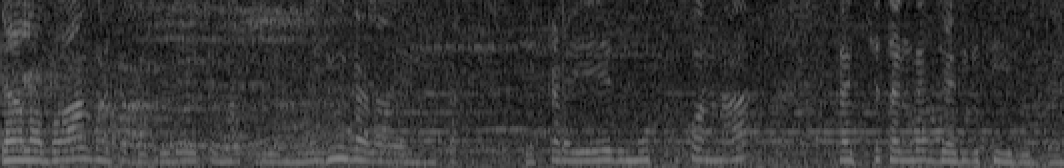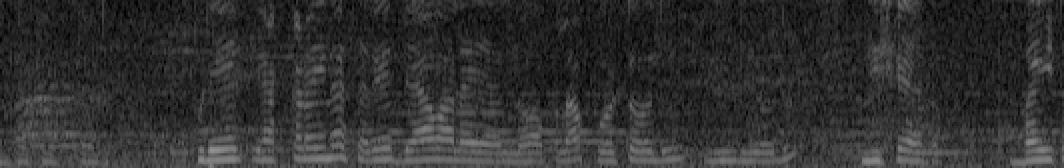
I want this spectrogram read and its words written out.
చాలా బాగుంటుంది గుడి అయితే మాత్రం. మెరుగుగల అనమాట ఇక్కడ ఏది మొక్కుకున్నా ఖచ్చితంగా జరిగి తీరుద్దంట చెప్తారు. ఇప్పుడు ఏ ఎక్కడైనా సరే దేవాలయాల లోపల ఫోటోలు వీడియోలు నిషేధం. బయట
